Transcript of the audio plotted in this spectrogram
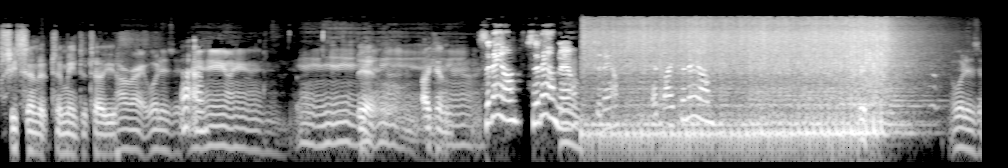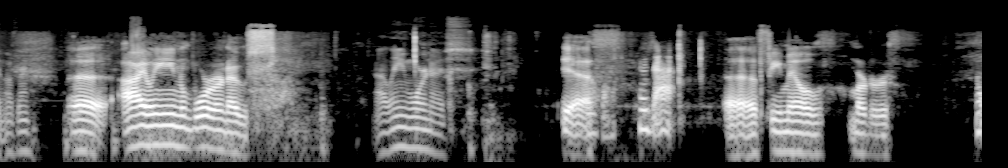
she sent it to me to tell you. All right, what is it? Uh Hang, oh. hang on, hang on. Hang on, Yeah, I can. Sit down. Sit down now. Yeah. Sit down. Everybody sit down. What is it, my friend? Uh, Aileen Wuornos. Aileen Wuornos. Yeah, Who's that? Who's that? uh, female murderer. Oh,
